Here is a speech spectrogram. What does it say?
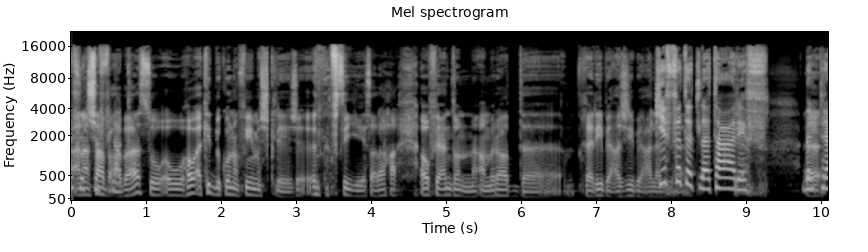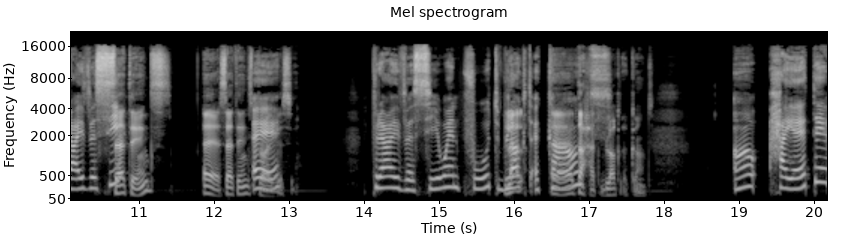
لا أنا سبعه لك بس وهو أكيد بيكونوا في مشكلة نفسية صراحة أو في عندهم أمراض آه، غريبة عجيبة على كيف فتت لتعرف آه، بال privacy settings إيه settings إيه. privacy privacy وين بفوت؟ blocked account تحت block account آه حياتي؟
